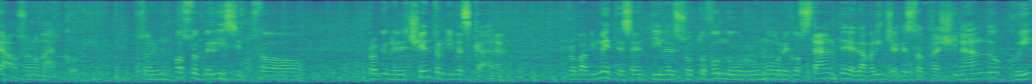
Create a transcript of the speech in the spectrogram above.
Ciao, sono Marco. Sono in un posto bellissimo, sto proprio nel centro di Pescara. Probabilmente senti nel sottofondo un rumore costante, è la valigia che sto trascinando qui.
